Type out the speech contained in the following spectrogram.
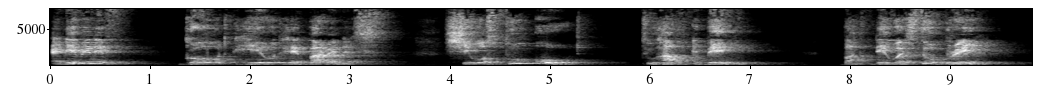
And even if God healed her barrenness, she was too old to have a baby. But they were still praying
